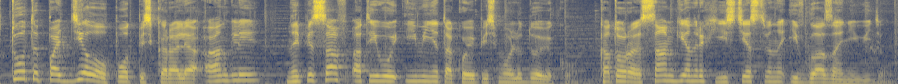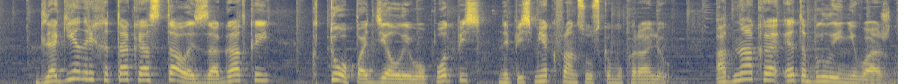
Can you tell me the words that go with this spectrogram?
Кто-то подделал подпись короля Англии, написав от его имени такое письмо Людовику, которое сам Генрих, естественно, и в глаза не видел. Для Генриха так и осталось загадкой, кто подделал его подпись на письме к французскому королю – Однако это было и не важно.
